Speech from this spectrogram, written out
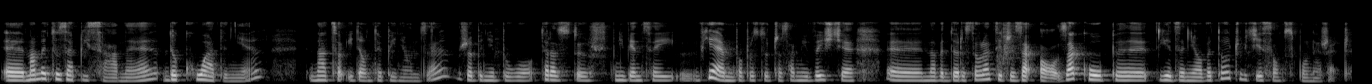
E, mamy to zapisane dokładnie, na co idą te pieniądze, żeby nie było, teraz to już mniej więcej wiem, po prostu czasami wyjście e, nawet do restauracji, czy za, o, zakupy jedzeniowe, to oczywiście są wspólne rzeczy.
